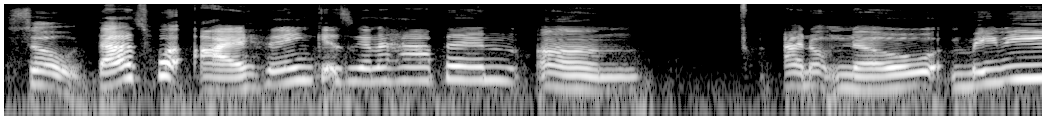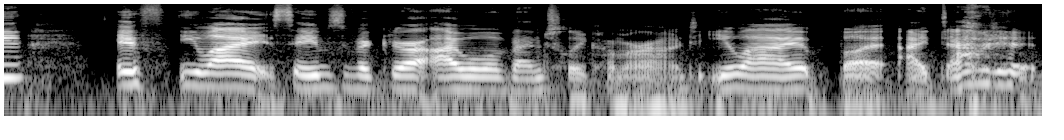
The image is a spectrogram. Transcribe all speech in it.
So that's what I think is gonna happen. Um, I don't know. Maybe if Eli saves Victor, I will eventually come around to Eli, but I doubt it.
